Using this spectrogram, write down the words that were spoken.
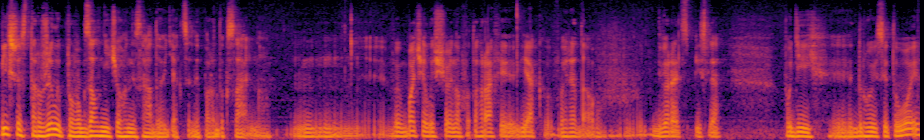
більше старожили про вокзал нічого не згадують, як це не парадоксально. Ви бачили щойно фотографію, як виглядав двірець після подій е, Другої світової,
